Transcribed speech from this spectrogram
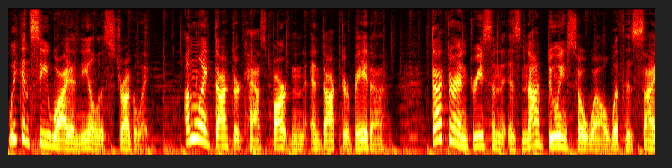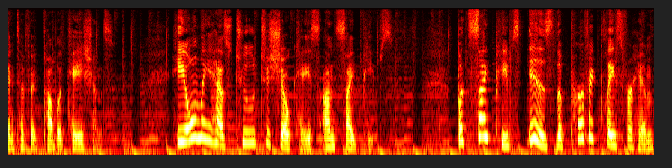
we can see why Anil is struggling. Unlike Dr. Cass Barton and Dr. Beta, Dr. Andreessen is not doing so well with his scientific publications. He only has two to showcase on CitePeeps. But CitePeeps is the perfect place for him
